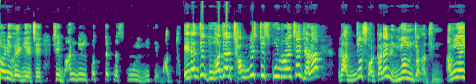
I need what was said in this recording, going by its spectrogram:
তৈরি হয়ে গিয়েছে, সেই বান্ডিল প্রত্যেকটা স্কুল নিতে বাধ্য। এই রাজ্যে দু হাজার ছাব্বিশটি স্কুল রয়েছে যারা রাজ্য সরকারের নিয়ন্ত্রণাধীন। আমি এই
